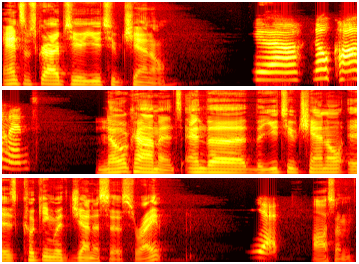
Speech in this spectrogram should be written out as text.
And subscribe to your YouTube channel. Yeah, no comments. No comments. And the the YouTube channel is Cooking with Genesis, right? Yes. Awesome.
